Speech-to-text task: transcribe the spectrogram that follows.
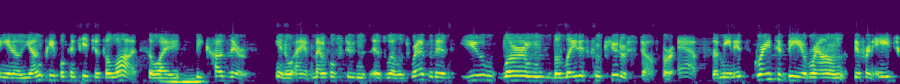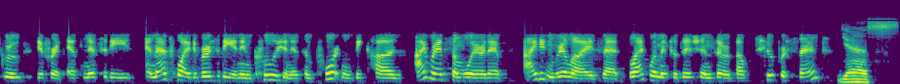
You know, young people can teach us a lot. So I, mm-hmm. because they're you know, I have medical students as well as residents, you learn the latest computer stuff or apps. I mean, it's great to be around different age groups, different ethnicities. And that's why diversity and inclusion is important because I read somewhere that I didn't realize that black women physicians are about 2%. Yes.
